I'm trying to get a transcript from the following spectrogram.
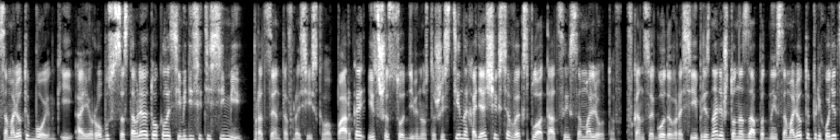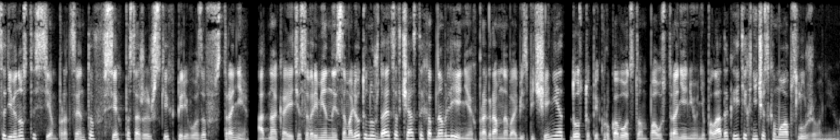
Самолеты Boeing и Aerobus составляют около 77% российского парка из 696 находящихся в эксплуатации самолетов. В конце года в России признали, что на западные самолеты приходится 97% всех пассажирских перевозов в стране. Однако эти современные самолеты нуждаются в частых обновлениях программного обеспечения, доступе к руководствам по устранению неполадок и техническому обслуживанию,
